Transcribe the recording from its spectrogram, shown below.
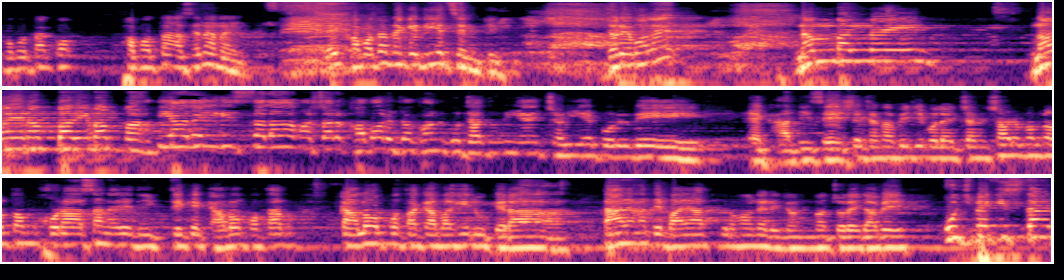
ক্ষমতা ক্ষমতা আছে না নাই? এই ক্ষমতা তাকে দিয়েছেন কি? জোরে বলে। নাম্বার নাইন নয় ইমাম মাহদি আসার খবর যখন গোটা দুনিয়ায় ছড়িয়ে পড়বে, এক হাদিসে এসেছে নবীজি বলেছেন, সর্বপ্রথম খোরাসানের দিক থেকে কালো পতাকা, কালো পতাকাবাহী লোকেরা তার হাতে বায়াত গ্রহণের জন্য চলে যাবে। উজবেকিস্তান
